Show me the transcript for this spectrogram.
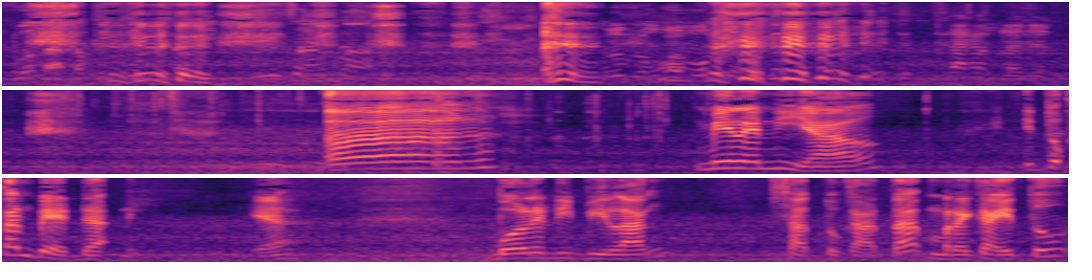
Gua nggak kepikiran. sama. Lu belum ngomong. Silakan. Eh milenial itu kan beda nih, ya. Boleh dibilang satu kata mereka itu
